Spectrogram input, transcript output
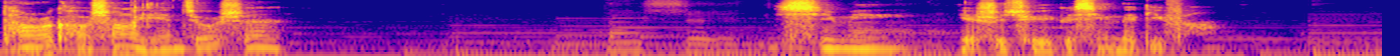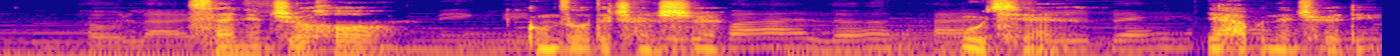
倘若考上了研究生，西明也是去一个新的地方。三年之后，工作的城市，目前也还不能确定。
